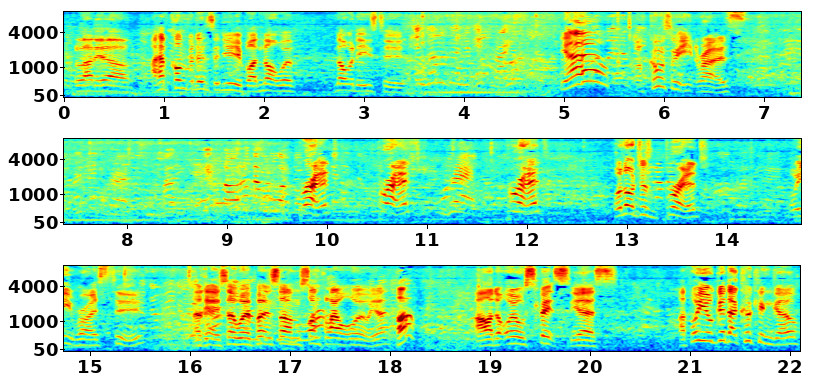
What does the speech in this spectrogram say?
Bloody hell. I have confidence in you, but not with not with these two. In London, you eat rice? Yeah. Of course we eat rice. Bread. But if maurot ang buwan ko, Bread. Bread. Bread. bread. Well, not just bread. We eat rice too. Okay, so we're putting some sunflower oil, yeah? Huh? Oh, the oil spits, yes. I thought you were good at cooking, girl.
